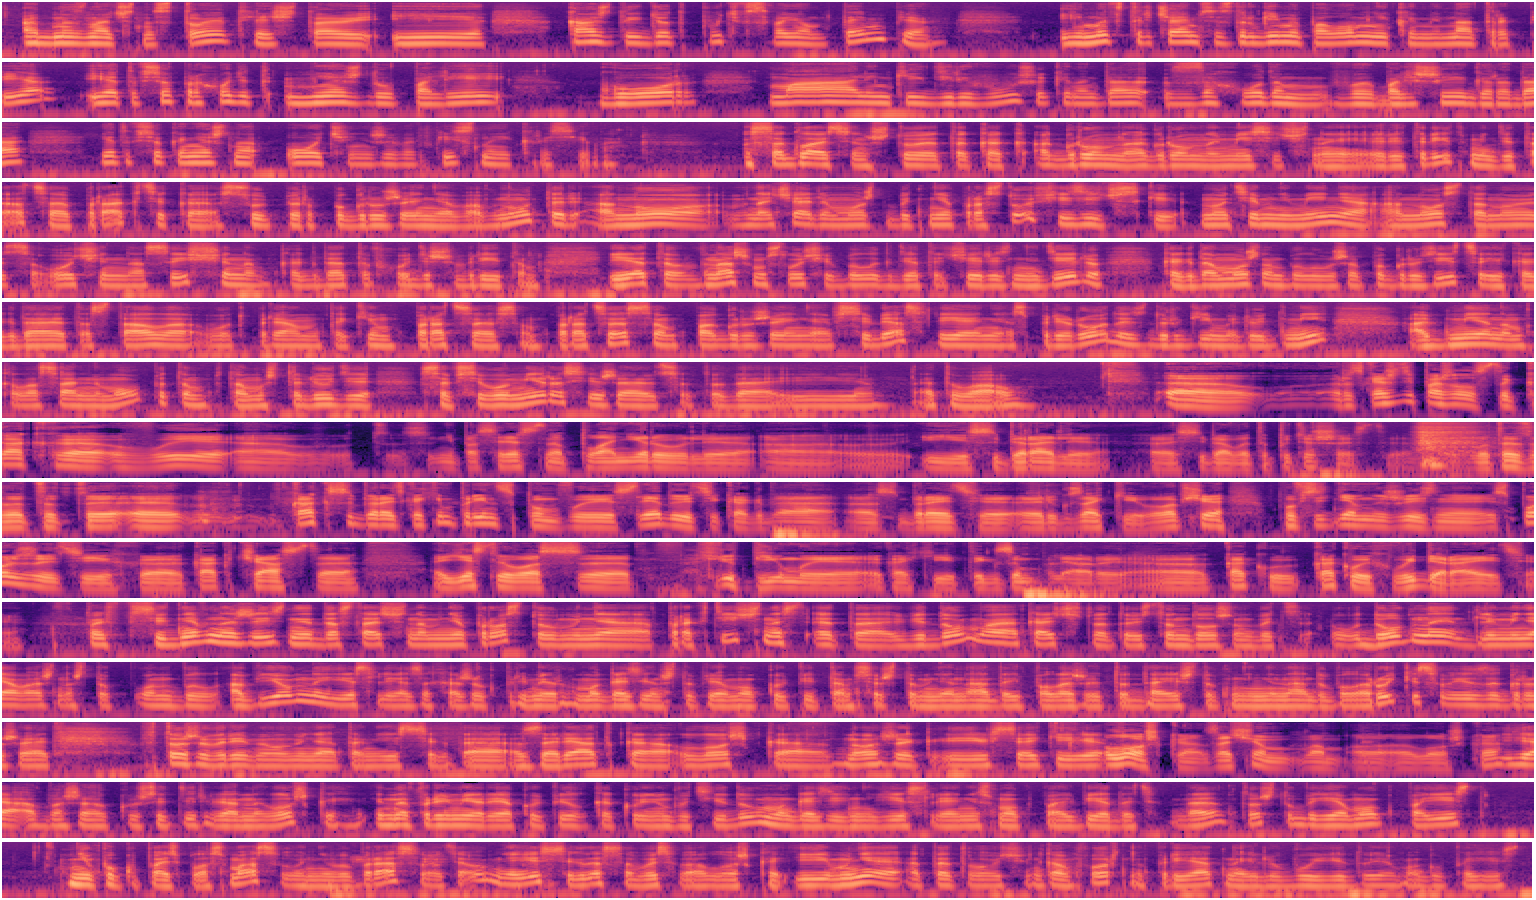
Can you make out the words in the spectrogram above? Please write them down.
Однозначно стоит, я считаю. И каждый идет путь в своем темпе. И мы встречаемся с другими паломниками на тропе, и это все проходит между полей гор, маленьких деревушек, иногда с заходом в большие города. И это все, конечно, очень живописно и красиво. Согласен, что это как огромный-огромный месячный ретрит, медитация, практика, супер погружение вовнутрь. Оно вначале может быть непросто физически, но тем не менее оно становится очень насыщенным, когда ты входишь в ритм. И это в нашем случае было где-то через неделю, когда можно было уже погрузиться, и когда это стало вот прям таким процессом. Процессом погружения в себя, слияния с природой, с другими людьми, обменом колоссальным опытом, потому что люди со всего мира съезжаются туда, и это вау. Э, расскажите, пожалуйста, как э, вы э, непосредственно планировали и собирали себя в это путешествие. Вот это, вот это э, как собирать, каким принципом вы следуете, когда э, собираете рюкзаки? Вы вообще в повседневной жизни используете их? Как часто? Есть ли у вас любимые какие-то экземпляры? Как вы, как вы их выбираете? В повседневной жизни достаточно мне просто. У меня практичность – это ведомое качество, то есть он должен быть удобный. Для меня важно, чтобы он был объемный. Если я захожу, к примеру, в магазин, чтобы я мог купить там все, что мне надо, и положить туда, и чтобы мне не надо было руки свои загружать. В то же время у меня там есть всегда зарядка, ложка, ножик и всякие... Ложка. Зачем вам э, ложка? Я обожаю кушать деревянной ложкой. И, например, я купил какую-нибудь еду в магазине, если я не смог пообедать, да, то чтобы я мог поесть не покупать пластмассовую, не выбрасывать, а у меня есть всегда с собой своя ложка. И мне от этого очень комфортно, приятно, и любую еду я могу поесть.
